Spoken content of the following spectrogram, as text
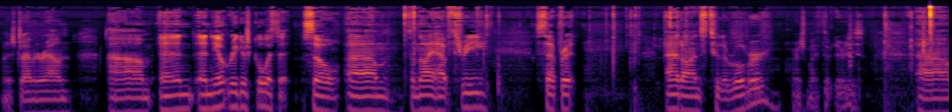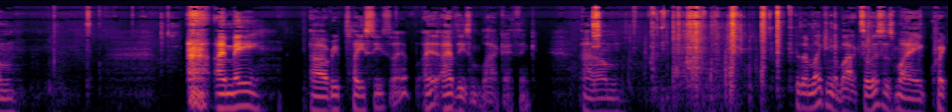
when it's driving around. Um, and, and the outriggers go with it. So, um, so now I have three separate add-ons to the rover. Where's my, th there it is. Um, I may uh, replace these. I have, I, I have these in black, I think. Um, because I'm liking the black. So this is my quick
